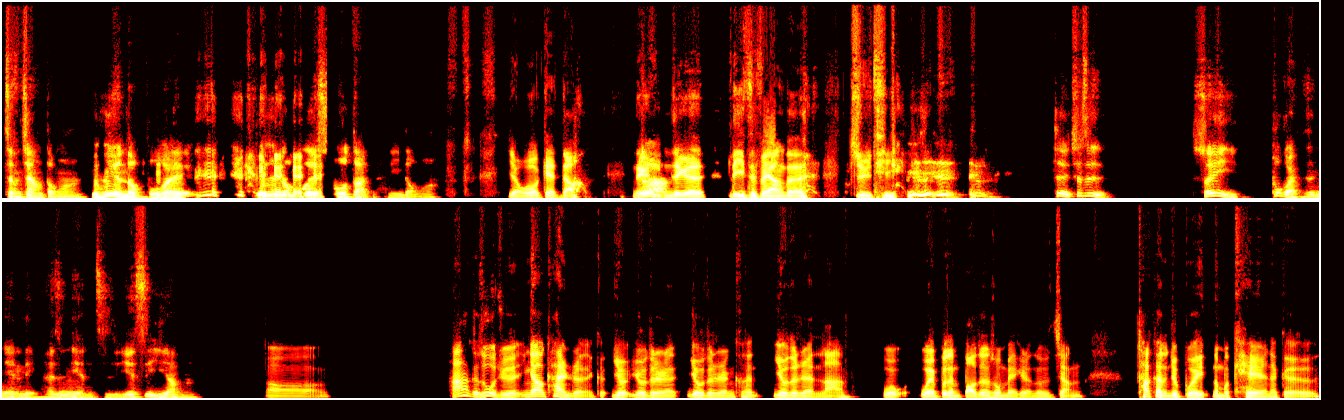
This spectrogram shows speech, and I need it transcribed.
这样讲懂吗？永远都不会，永远都不会缩短，你懂吗？有我 get 到，那个、啊、你这个例子非常的具体。对，就是，所以不管是年龄还是年资，也是一样啊。哦、呃，啊，可是我觉得应该要看人，有有的人，有的人可能，有的人啦，我我也不能保证说每个人都是这样，他可能就不会那么 care 那个。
